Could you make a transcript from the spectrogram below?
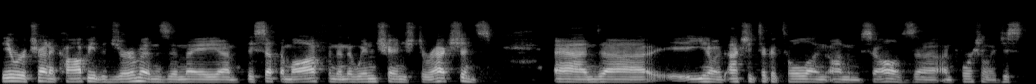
they were trying to copy the Germans, and they um, they set them off, and then the wind changed directions, and uh, you know it actually took a toll on on themselves. Uh, unfortunately, just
